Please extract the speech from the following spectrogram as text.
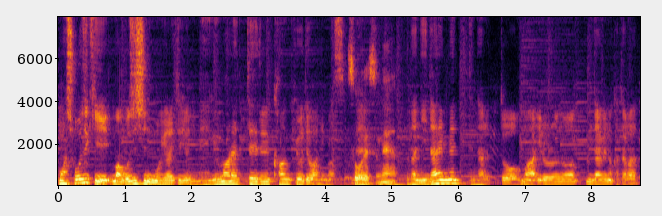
まあ正直、まあ、ご自身も言われているように恵まれてる環境ではありますよね。そうですね。ただ2代目ってなると、まあ、いろいろな2代目の方々と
